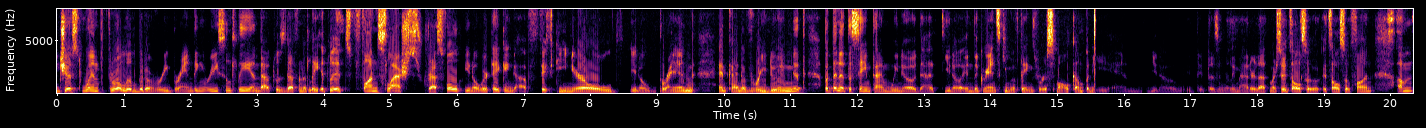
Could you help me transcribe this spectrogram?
just went through a little bit of rebranding recently, and that was definitely it, it's fun slash stressful. You know, we're taking a 15 year old you know brand and kind of redoing it, but then at the same time, we know that you know in the grand scheme of things, we're a small company, and you know it, it doesn't really matter that much. So it's also it's also fun. Um,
